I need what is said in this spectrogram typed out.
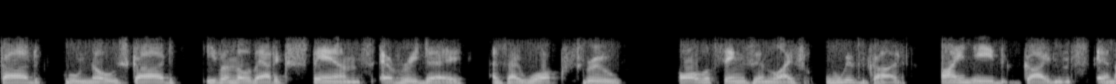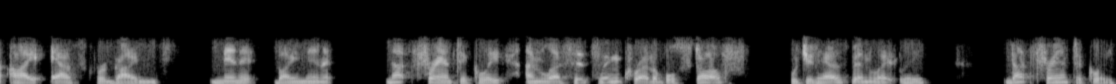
God, who knows God, even though that expands every day as I walk through all the things in life with God. I need guidance, and I ask for guidance minute by minute. Not frantically, unless it's incredible stuff, which it has been lately. Not frantically,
